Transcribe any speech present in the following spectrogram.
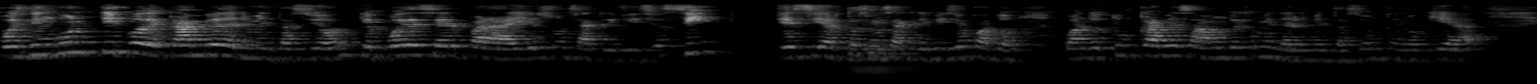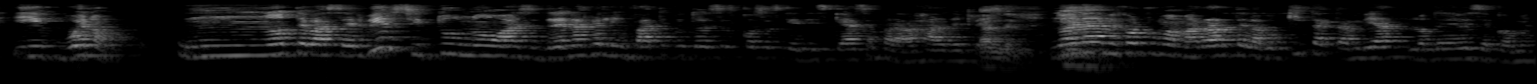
pues ningún tipo de cambio de alimentación que puede ser para ellos un sacrificio, sí. que Es cierto, es un sacrificio cuando, cuando tú cambias a un régimen de alimentación que no quieras. Y bueno, no te va a servir si tú no haces drenaje linfático y todas esas cosas que, que hacen para bajar de peso. No hay nada mejor como amarrarte la boquita, cambiar lo que debes de comer.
